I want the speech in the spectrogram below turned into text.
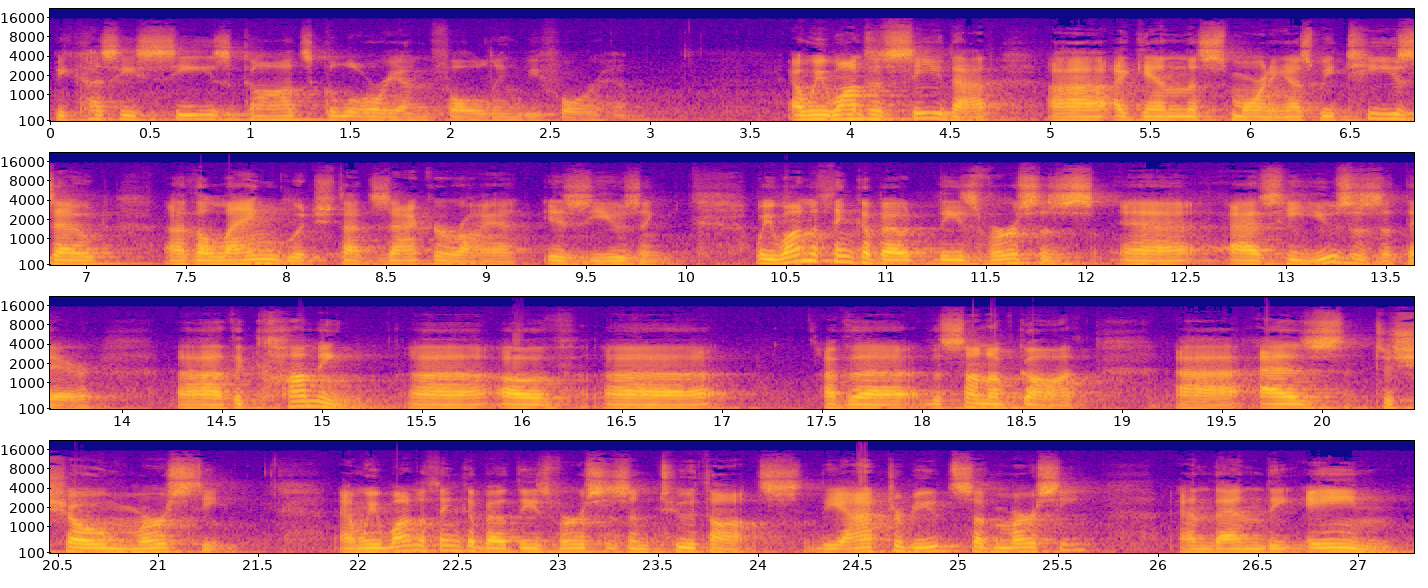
because he sees God's glory unfolding before him. And we want to see that uh, again this morning as we tease out uh, the language that Zechariah is using. We want to think about these verses uh, as he uses it there uh, the coming uh, of, uh, of the, the Son of God as to show mercy. And we want to think about these verses in two thoughts the attributes of mercy and then the aim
